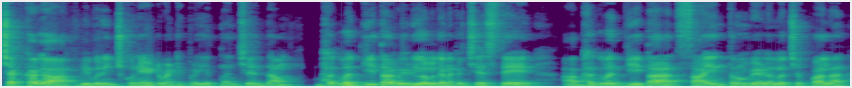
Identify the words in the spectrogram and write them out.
చక్కగా వివరించుకునేటువంటి ప్రయత్నం చేద్దాం. భగవద్గీత వీడియోలు గనక చేస్తే ఆ భగవద్గీత సాయంత్రం వేళలో చెప్పాలా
